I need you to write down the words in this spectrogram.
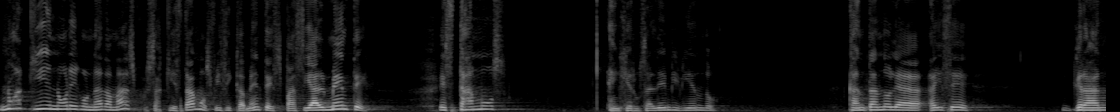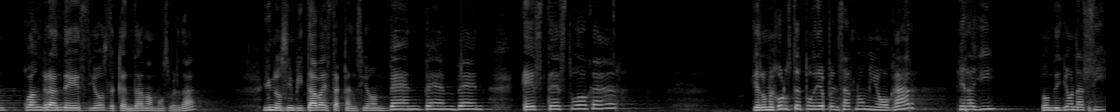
No aquí en Oregon nada más, pues aquí estamos físicamente, espacialmente. Estamos en Jerusalén viviendo, cantándole a, ese gran, cuán grande es Dios, le cantábamos, ¿verdad? Y nos invitaba a esta canción, ven, ven, ven, este es tu hogar. Y a lo mejor usted podría pensar, no, mi hogar era allí donde yo nací,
